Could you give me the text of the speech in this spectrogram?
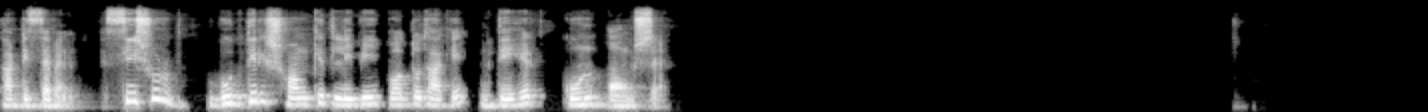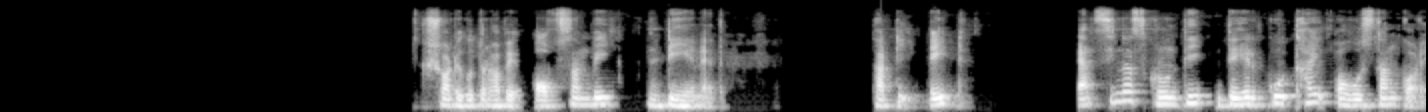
থার্টি সেভেন শিশুর বুদ্ধির সংকেত লিপিবদ্ধ থাকে দেহের কোন অংশে? সঠিক উত্তর হবে option B DNA thirty eight অ্যাপসিনাস গ্রন্থি দেহের কোথায় অবস্থান করে?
